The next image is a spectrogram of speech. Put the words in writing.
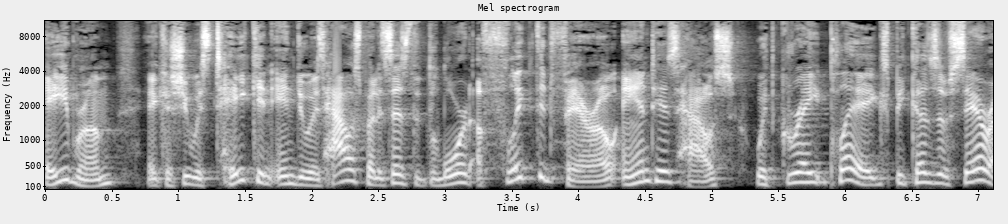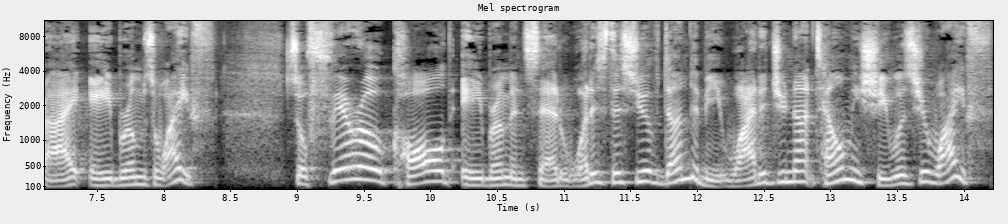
Abram, because she was taken into his house, but it says that the Lord afflicted Pharaoh and his house with great plagues because of Sarai, Abram's wife. So Pharaoh called Abram and said, What is this you have done to me? Why did you not tell me she was your wife?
